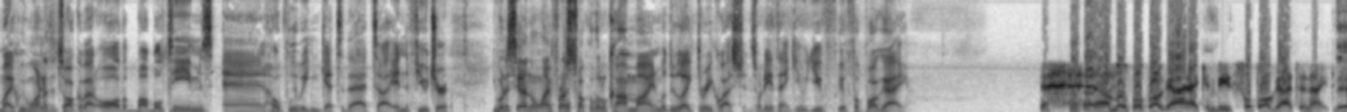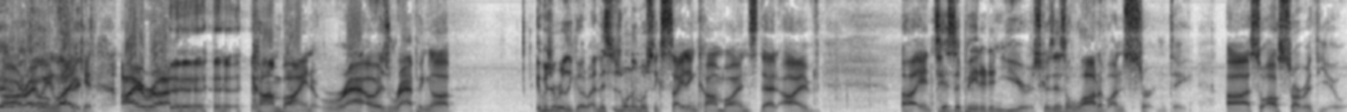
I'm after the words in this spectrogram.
Mike, we wanted to talk about all the bubble teams, and hopefully we can get to that uh, in the future. You want to stay on the line for us? Talk a little combine. We'll do like three questions. What do you think? You you you a football guy? I'm a football guy. I can beat football guy tonight. There All right, go, we Mike. like it. Ira, combine ra- is wrapping up. It was a really good one. And this is one of the most exciting combines that I've uh, anticipated in years because there's a lot of uncertainty. Uh, so I'll start with you.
